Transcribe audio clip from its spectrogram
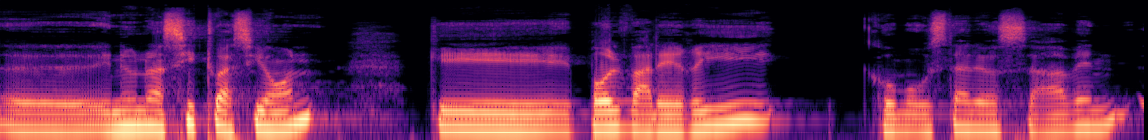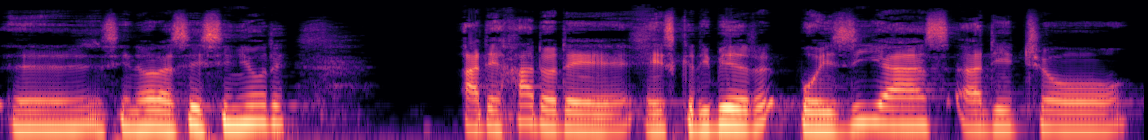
eh, en una situación que Paul Valéry, como ustedes saben, eh, señoras y señores, ha dejado de escribir poesías, ha dicho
